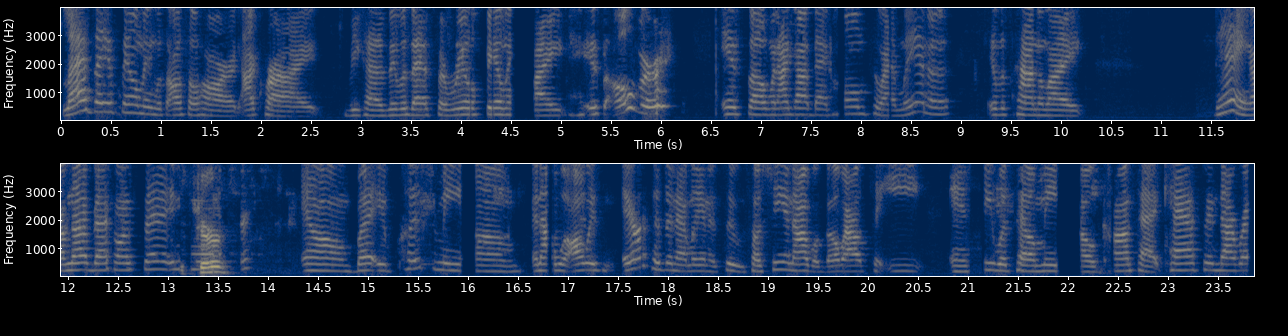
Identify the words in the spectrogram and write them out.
last day of filming was also hard. I cried because it was that surreal feeling like it's over. And so when I got back home to Atlanta, it was kind of like, dang, I'm not back on set anymore. Sure. Um, but it pushed me. Um, and I would always Erika's in Atlanta too, so she and I would go out to eat, and she would tell me, you know, contact casting director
